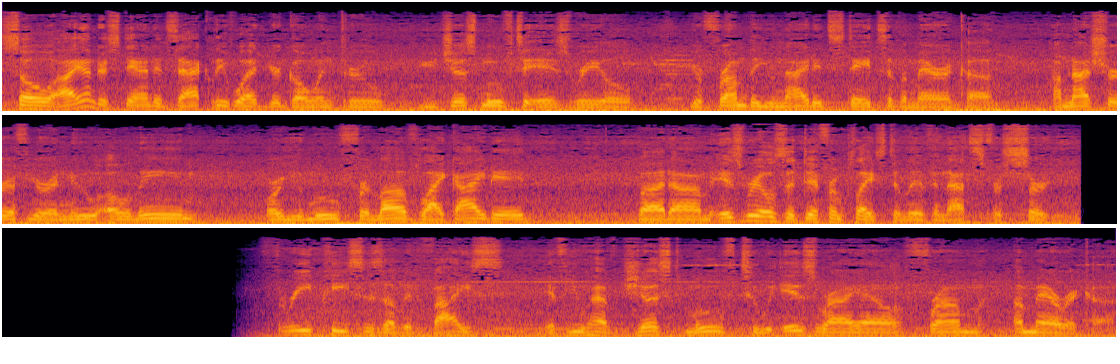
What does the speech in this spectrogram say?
So I understand exactly what you're going through. You just moved to Israel. You're from the United States of America. I'm not sure if you're a new Olim or you moved for love like I did, but um, Israel's a different place to live, and that's for certain. Three pieces of advice if you have just moved to Israel from America.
